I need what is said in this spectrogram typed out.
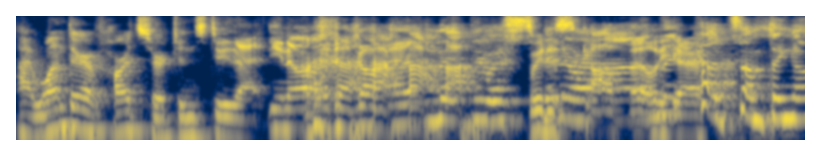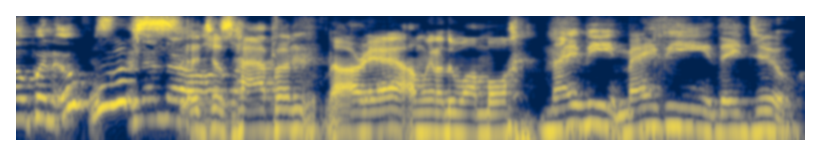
I wonder if heart surgeons do that. You know, they go and they do a spin around, they yeah. cut something open. Oops. and they're It just like- happened. Oh, yeah. I'm going to do one more. Maybe, maybe they do.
